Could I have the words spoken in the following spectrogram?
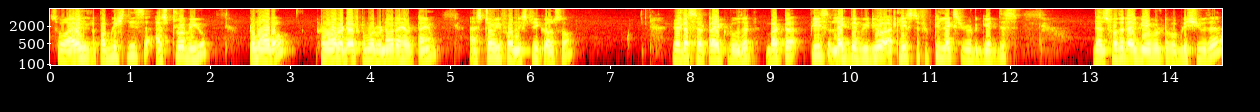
So i will publish this astro view tomorrow. Tomorrow day after tomorrow whenever i have time. Astro view for next week also. Let us uh, try to do that. But uh, please like the video. At least 50 likes you to get this. That's so that i'll be able to publish you the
